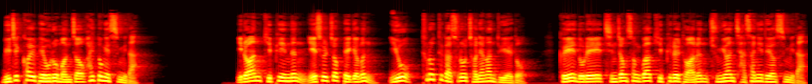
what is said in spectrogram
뮤지컬 배우로 먼저 활동했습니다. 이러한 깊이 있는 예술적 배경은 이후 트로트 가수로 전향한 뒤에도 그의 노래의 진정성과 깊이를 더하는 중요한 자산이 되었습니다.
